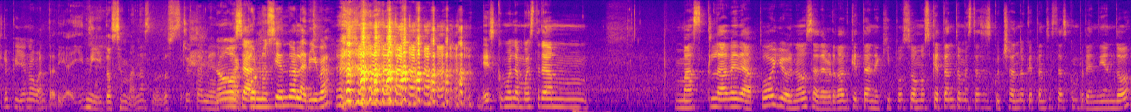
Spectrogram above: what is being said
Creo que yo no aguantaría ahí ni dos semanas, no lo sé. Yo también. No, o sea, conociendo a la diva. es como la muestra más clave de apoyo, ¿no? O sea, de verdad qué tan equipo somos, qué tanto me estás escuchando, qué tanto estás comprendiendo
